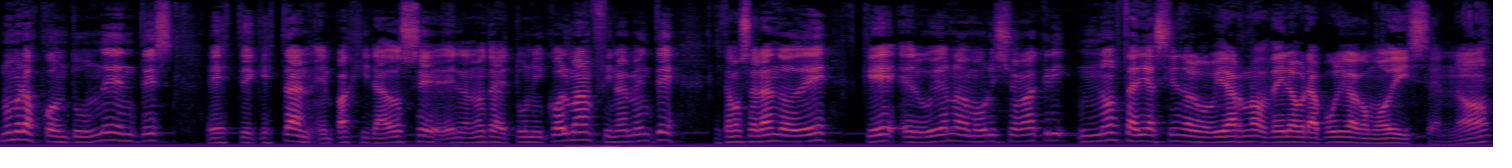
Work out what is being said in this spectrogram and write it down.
números contundentes este, que están en página 12 en la nota de Tuni Coleman. Finalmente, estamos hablando de que el gobierno de Mauricio Macri no estaría siendo el gobierno de la obra pública como dicen, ¿no?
